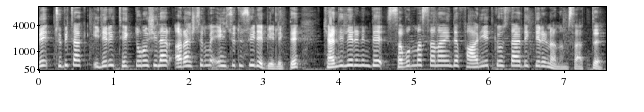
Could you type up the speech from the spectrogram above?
ve TÜBİTAK İleri Teknolojiler Araştırma Enstitüsü ile birlikte kendilerinin de savunma sanayinde faaliyet gösterdiklerini anımsattı.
